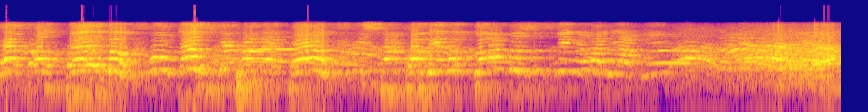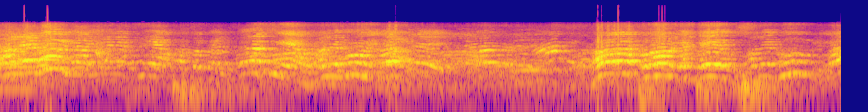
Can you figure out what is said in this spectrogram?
exaltando um Deus que prometeu estar comigo todos os dias da minha vida. Aleluia! Ele é fiel, pastor Pedro. Ele é fiel. Aleluia! Oh, glória a Deus! Aleluia!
